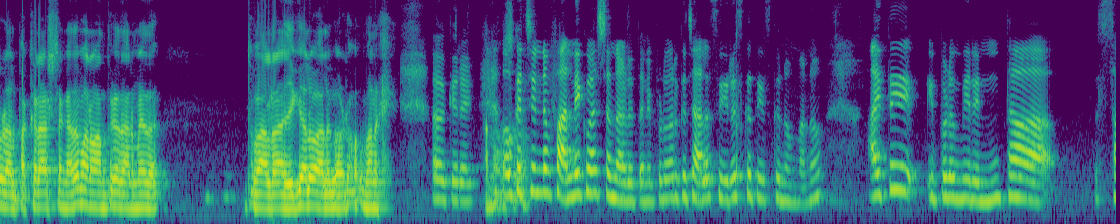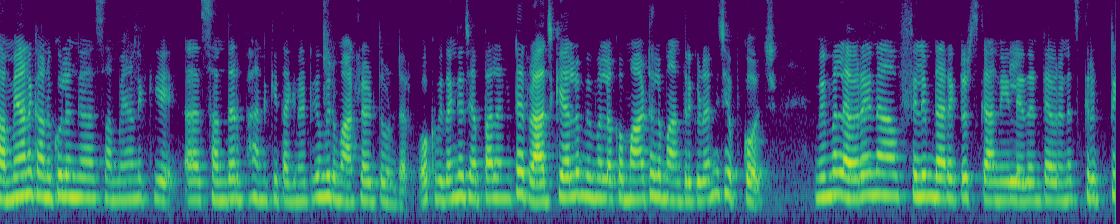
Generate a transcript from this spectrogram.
చూడాలి. పక్క రాష్ట్రం కదా మనం అంతగా దాని మీద వాళ్ళ రాజకీయాలు వాళ్ళు కూడా మనకి ఓకే రైట్. ఒక చిన్న ఫన్నీ క్వశ్చన్ అడుగుతాను. ఇప్పటి వరకు చాలా సీరియస్గా తీసుకున్నాం మనం. అయితే ఇప్పుడు మీరు ఇంత సమయానికి అనుకూలంగా సమయానికి సందర్భానికి తగినట్టుగా మీరు మాట్లాడుతూ ఉంటారు. ఒక విధంగా చెప్పాలంటే రాజకీయాల్లో మిమ్మల్ని ఒక మాటల మాంత్రికుడు అని చెప్పుకోవచ్చు. మిమ్మల్ని ఎవరైనా ఫిలిం డైరెక్టర్స్ కానీ లేదంటే ఎవరైనా స్క్రిప్ట్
